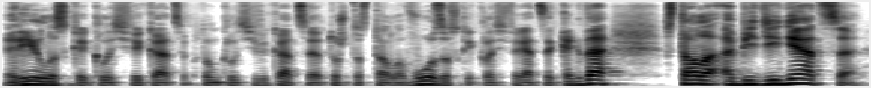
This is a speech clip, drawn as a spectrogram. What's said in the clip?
риловская классификация, потом классификация, то, что стало ВОЗовской классификацией. Когда стала объединяться,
